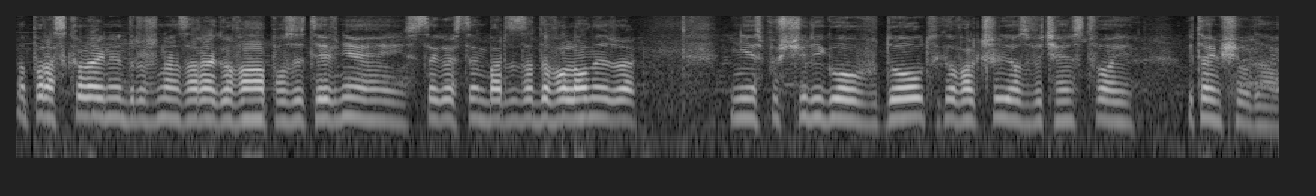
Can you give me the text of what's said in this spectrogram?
no po raz kolejny drużyna zareagowała pozytywnie i z tego jestem bardzo zadowolony, że nie spuścili głów w dół, tylko walczyli o zwycięstwo i, i to im się udało.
